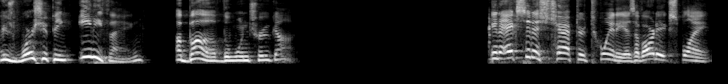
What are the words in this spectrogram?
is worshiping anything above the one true God. In Exodus chapter 20, as I've already explained,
